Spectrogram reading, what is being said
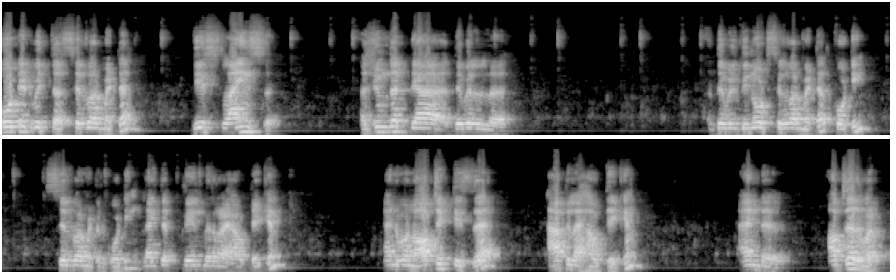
coated with the silver metal. These lines, assume that they, are, they will uh, they will denote silver metal coating, silver metal coating like the plane mirror I have taken and one object is there, apple I have taken and uh, observer,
